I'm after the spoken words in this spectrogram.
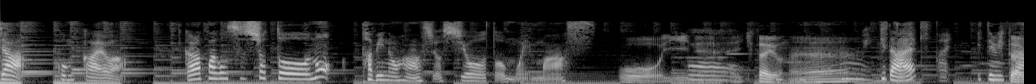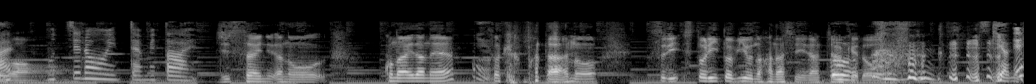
じゃあ、今回は、ガラパゴス諸島の旅のお話をしようと思います。おー、いいおね。ー行きたいようん、ね。行きたい？行きたい。行ってみたたいも。ちろん行ってみたい。実際に、あの、この間ね、うんさっきまたあの、スリストリートビューの話になっちゃうけど、好きやね。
